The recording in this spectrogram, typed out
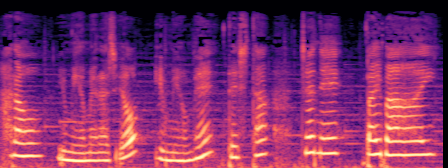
ハロー、弓嫁ラジオ、弓嫁でした。じゃあね、バイバイ。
